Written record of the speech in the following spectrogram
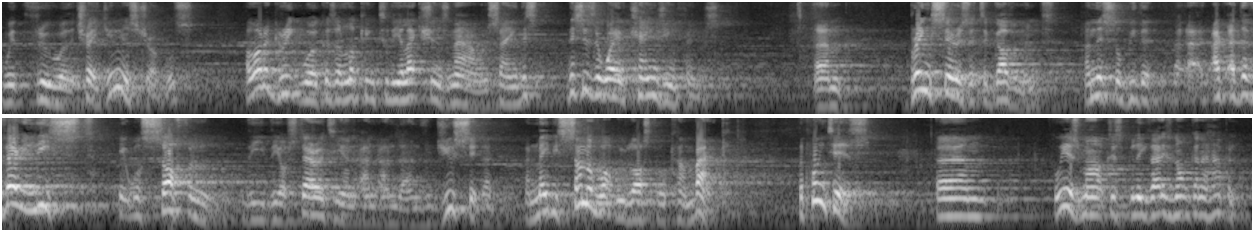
with, through uh, the trade union struggles, a lot of Greek workers are looking to the elections now and saying this, this is a way of changing things. Um, bring Syriza to government, and this will be the, at, at the very least, it will soften the, the austerity and, and, and, and reduce it, and, and maybe some of what we've lost will come back. The point is, um, we as Marxists believe that is not going to happen.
